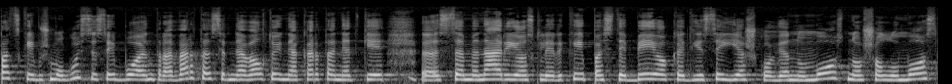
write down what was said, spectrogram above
pats kaip žmogus jisai buvo intravertas ir neveltui nekarta netgi e, seminarijos klerikai pastebėjo, kad jisai ieško vienumos, nuo šalumos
